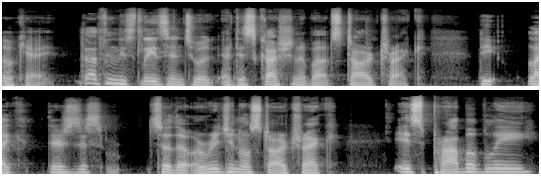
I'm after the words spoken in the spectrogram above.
Okay, I think this leads into a, a discussion about Star Trek. The like, there's this. So the original Star Trek is probably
